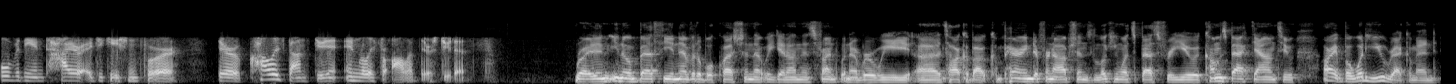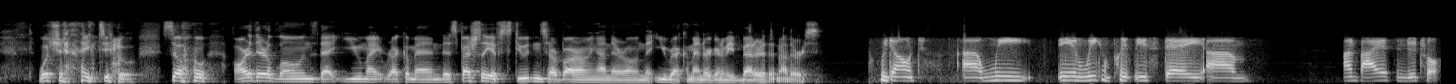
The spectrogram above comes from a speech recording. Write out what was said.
over the entire education for their college bound student and really for all of their students. Right. And, you know, Beth, the inevitable question that we get on this front whenever we uh, talk about comparing different options and looking what's best for you, it comes back down to, all right, but what do you recommend? What should I do? So, are there loans that you might recommend, especially if students are borrowing on their own, that you recommend are going to be better than others? We don't. Um, we and we completely stay um, unbiased and neutral.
